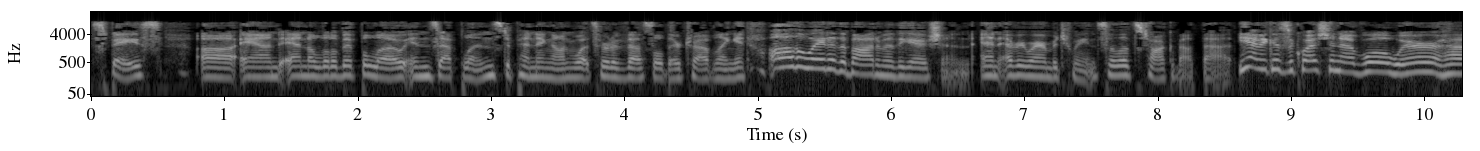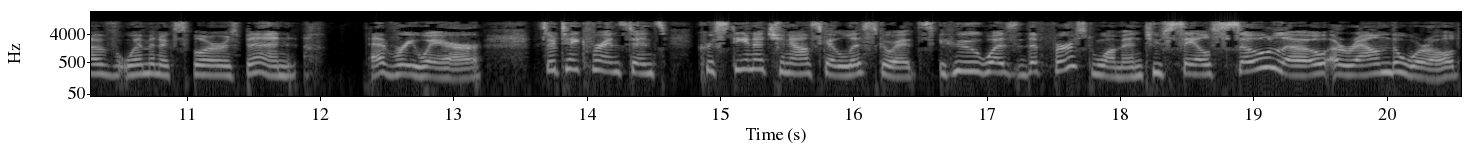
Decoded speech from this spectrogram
space, uh, and and a little bit below in zeppelins, depending on what sort of vessel they're traveling in, all the way to the bottom of the ocean and everywhere in between. So let's talk about that. Yeah, because the question of, well, where have women explorers been? Everywhere. So take, for instance, Christina Chojnowska Liskiewicz, who was the first woman to sail solo around the world,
